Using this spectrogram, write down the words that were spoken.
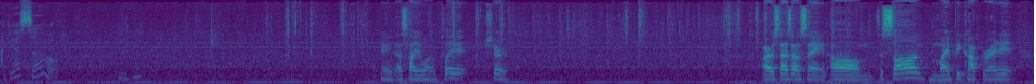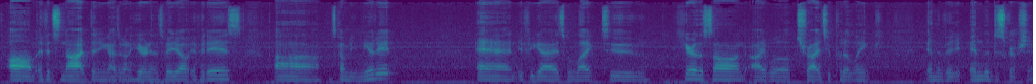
I guess so. Mm-hmm. Hey, that's how you want to play it? Sure. Alright, so as I was saying, um, the song might be copyrighted. Um, if it's not, then you guys are going to hear it in this video. If it is, uh, it's going to be muted. And if you guys would like to hear the song, I will try to put a link in the video in the description.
